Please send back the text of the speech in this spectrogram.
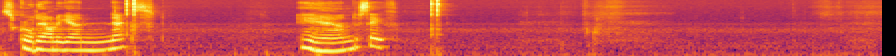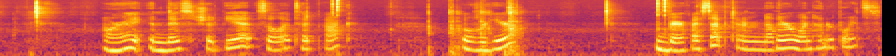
scroll down again, next, and save. All right, and this should be it. So let's head back over here and verify step, turn another 100 points.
